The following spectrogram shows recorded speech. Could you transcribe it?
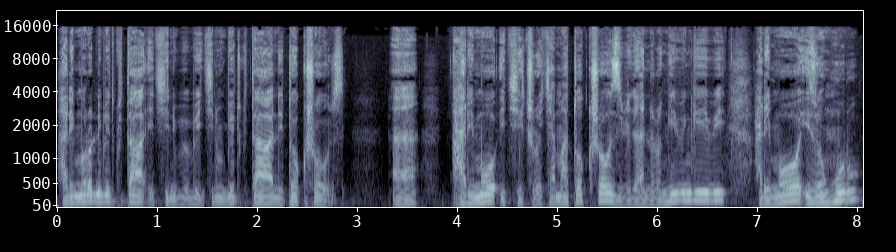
Harimo n'ibyo twita ikintu byo twita ni talk shows. Eh, harimo icyiciro cy'amatok shows ibiganiro nk'ibi ngibi. Harimo izo nkuru.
